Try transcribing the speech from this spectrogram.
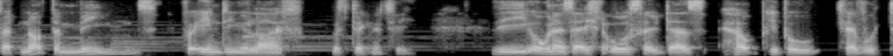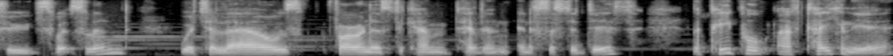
but not the means, for ending your life with dignity. The organization also does help people travel to Switzerland, which allows foreigners to come to have an, an assisted death. The people I've taken there,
